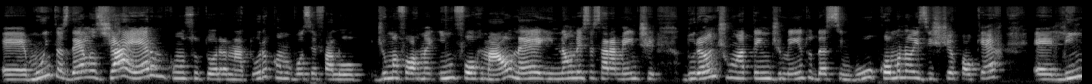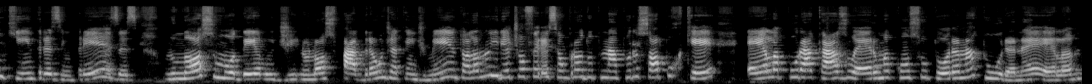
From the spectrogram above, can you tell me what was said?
é, muitas delas já eram consultora Natura, como você falou, de uma forma informal, né? E não necessariamente durante um atendimento da Singu, como não existia qualquer é, link entre as empresas, no nosso modelo de, no nosso padrão de atendimento, ela não iria te oferecer um produto Natura só porque ela, por acaso, era uma consultora Natura, né? Ela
